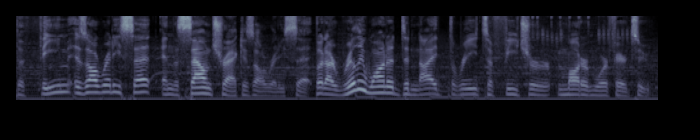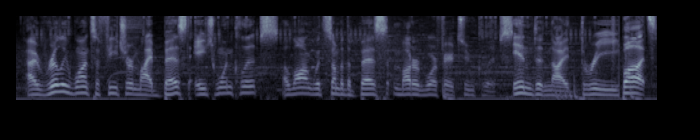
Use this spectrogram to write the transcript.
the theme is already set and the soundtrack is already set. But I really wanted Denied 3 to feature Modern Warfare 2. I really want to feature my best H1 clips along with some of the best Modern Warfare 2 clips in Denied 3, but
